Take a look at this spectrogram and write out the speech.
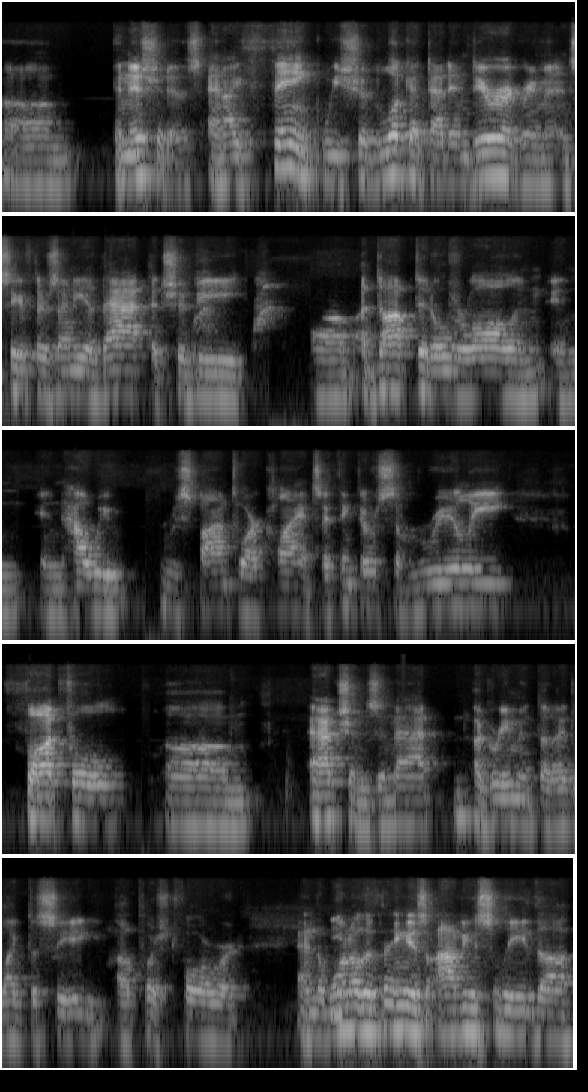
um, initiatives. And I think we should look at that Indira agreement and see if there's any of that that should be um, adopted overall in, in, in how we respond to our clients. I think there was some really thoughtful um, actions in that agreement that I'd like to see uh, pushed forward. And the one other thing is obviously the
